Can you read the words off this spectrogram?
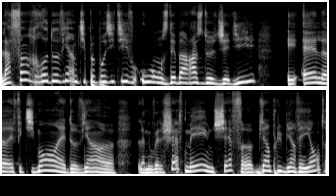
la fin redevient un petit peu positive où on se débarrasse de Jedi. Et elle, euh, effectivement, elle devient euh, la nouvelle chef, mais une chef bien plus bienveillante.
